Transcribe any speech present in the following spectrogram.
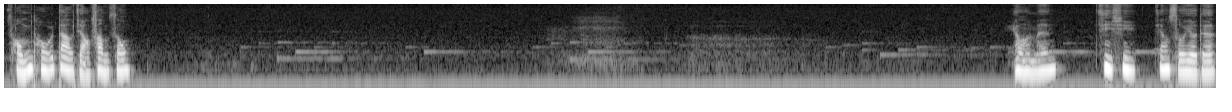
从头到脚放松，让我们继续。将所有的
